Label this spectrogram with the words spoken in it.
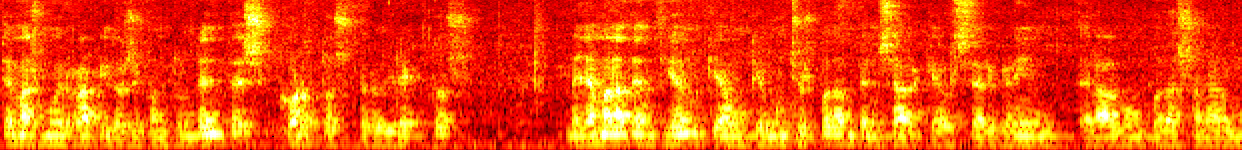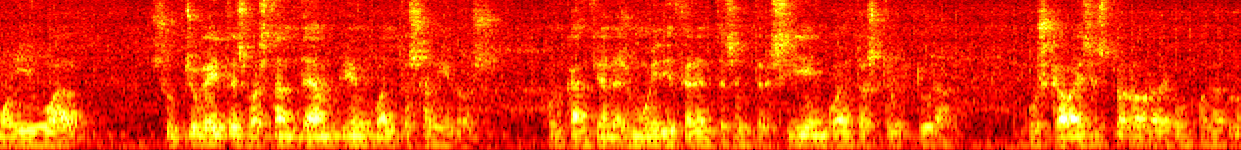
temas muy rápidos y contundentes, cortos pero directos. Me llama la atención que aunque muchos puedan pensar que al ser Green el álbum pueda sonar muy igual, Subjugate es bastante amplio en cuanto a sonidos, con canciones muy diferentes entre sí en cuanto a estructura. ¿Buscabais esto a la hora de componerlo?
